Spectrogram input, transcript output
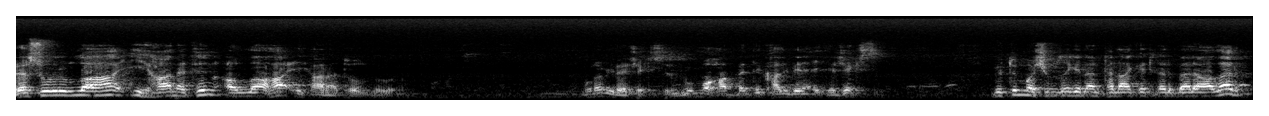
Resulullah'a ihanetin Allah'a ihanet olduğunu. Bunu bileceksin. Bu muhabbeti kalbine ekeceksin. Bütün başımıza gelen felaketler, belalar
